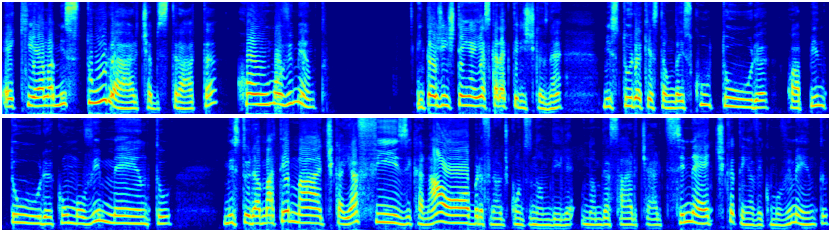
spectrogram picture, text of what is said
é que ela mistura a arte abstrata com o movimento. Então a gente tem aí as características, né? Mistura a questão da escultura com a pintura, com o movimento, mistura a matemática e a física na obra, afinal de contas o nome dele, é, o nome dessa arte é arte cinética, tem a ver com movimento.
